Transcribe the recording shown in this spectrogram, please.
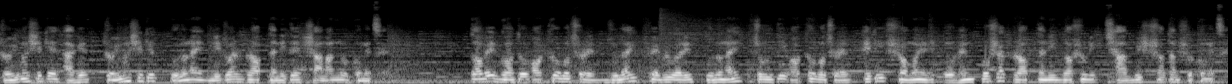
ত্রৈমাসিকের আগের ত্রৈমাসিকের তুলনায় নেটওয়ার্ক রপ্তানিতে সামান্য কমেছে তবে গত অর্থ বছরের জুলাই, ফেব্রুয়ারির তুলনায় চলতি অর্থ বছরের একই সময়ে ওভেন পোশাক রপ্তানি দশমিক ছাব্বিশ শতাংশ কমেছে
